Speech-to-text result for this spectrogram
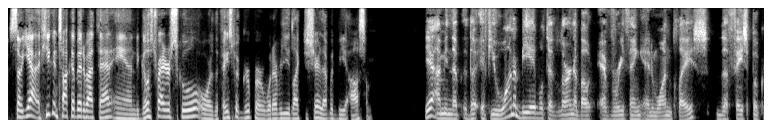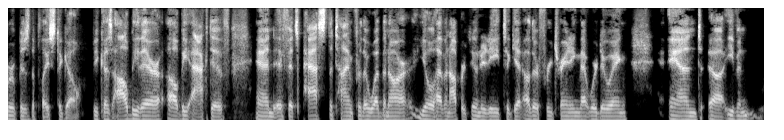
so yeah, if you can talk a bit about that and Ghostwriter School or the Facebook group or whatever you'd like to share, that would be awesome. Yeah, I mean, the, the if you want to be able to learn about everything in one place, the Facebook group is the place to go because I'll be there, I'll be active, and if it's past the time for the webinar, you'll have an opportunity to get other free training that we're doing, and uh, even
